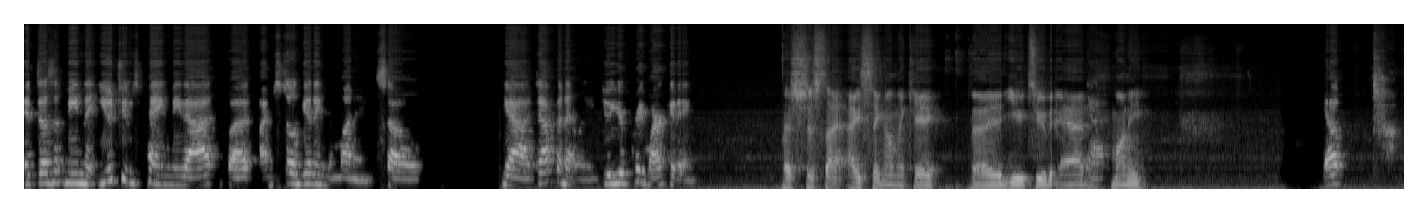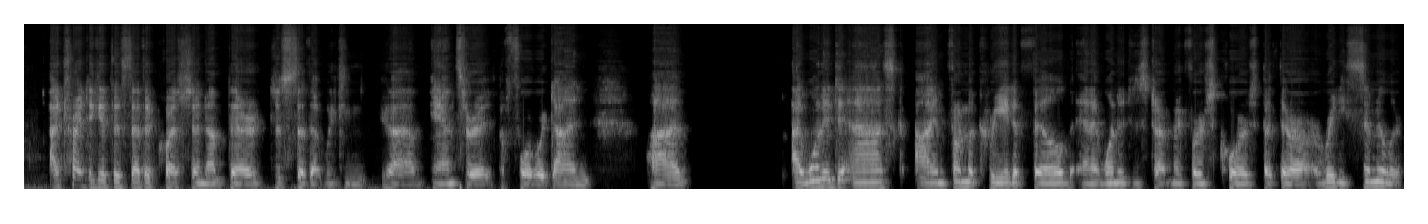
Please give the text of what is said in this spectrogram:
it doesn't mean that YouTube's paying me that, but I'm still getting the money. So yeah, definitely. Do your pre-marketing. That's just that icing on the cake, the YouTube ad yeah. money. Yep. I tried to get this other question up there just so that we can uh, answer it before we're done. Uh, I wanted to ask, I'm from a creative field and I wanted to start my first course, but there are already similar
